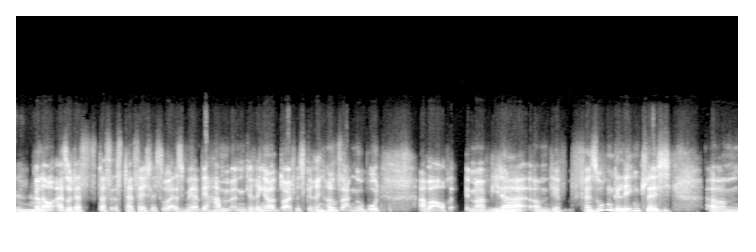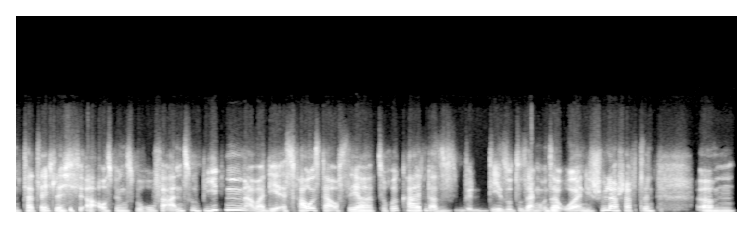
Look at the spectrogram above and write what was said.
Genau. genau, also das, das ist tatsächlich so. Also wir, wir haben ein geringer, deutlich geringeres Angebot, aber auch immer wieder, ähm, wir versuchen gelegentlich ähm, tatsächlich äh, Ausbildungsberufe anzubieten, aber die SV ist da auch sehr zurückhaltend, also die sozusagen unser Ohr in die Schülerschaft sind. Ähm,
